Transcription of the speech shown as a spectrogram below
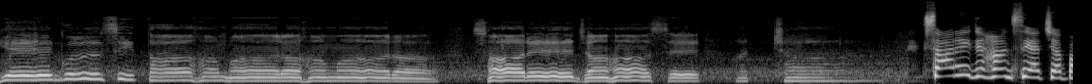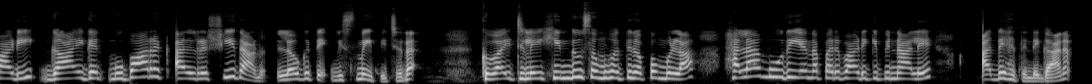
ये गुलसिता हमारा हमारा सारे जहां से अच्छा സാറെ ജഹാൻ സെ അച്ച പാടി ഗായകൻ മുബാറക് അൽ റഷീദാണ് ലോകത്തെ വിസ്മയിപ്പിച്ചത് കുവൈറ്റിലെ ഹിന്ദു സമൂഹത്തിനൊപ്പമുള്ള ഹലാമൂദി എന്ന പരിപാടിക്ക് പിന്നാലെ അദ്ദേഹത്തിന്റെ ഗാനം.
